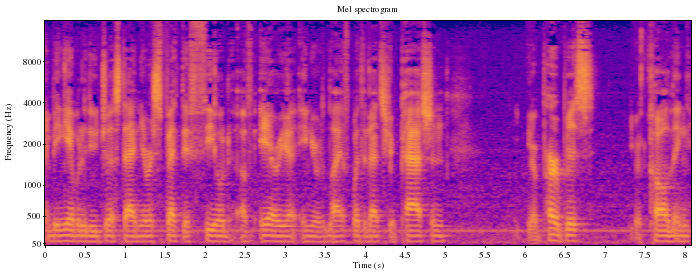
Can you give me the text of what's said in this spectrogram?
and being able to do just that in your respective field of area in your life, whether that's your passion, your purpose, your calling,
